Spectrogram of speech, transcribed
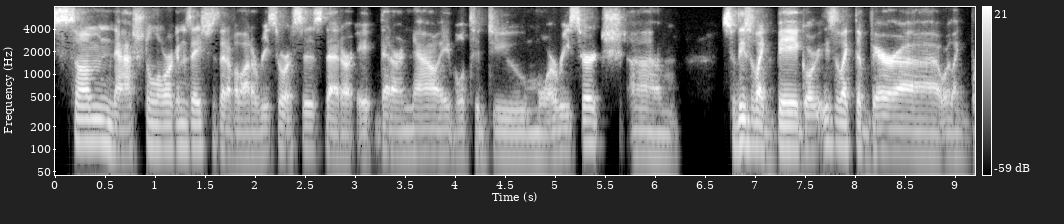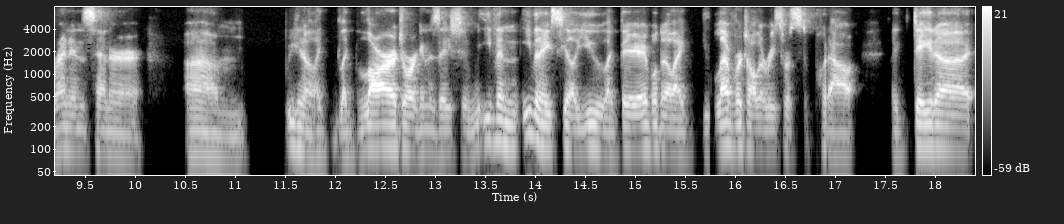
some national organizations that have a lot of resources that are that are now able to do more research. Um, so these are like big, or these are like the Vera or like Brennan Center, um, you know, like like large organization. Even even ACLU, like they're able to like leverage all the resources to put out like data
